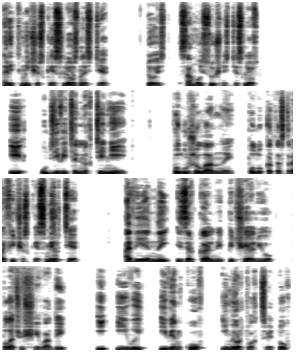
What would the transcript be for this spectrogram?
ритмической слезности, то есть самой сущности слез, и удивительных теней полужеланной полукатастрофической смерти, овеянной зеркальной печалью плачущей воды и ивы, и венков, и мертвых цветов,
